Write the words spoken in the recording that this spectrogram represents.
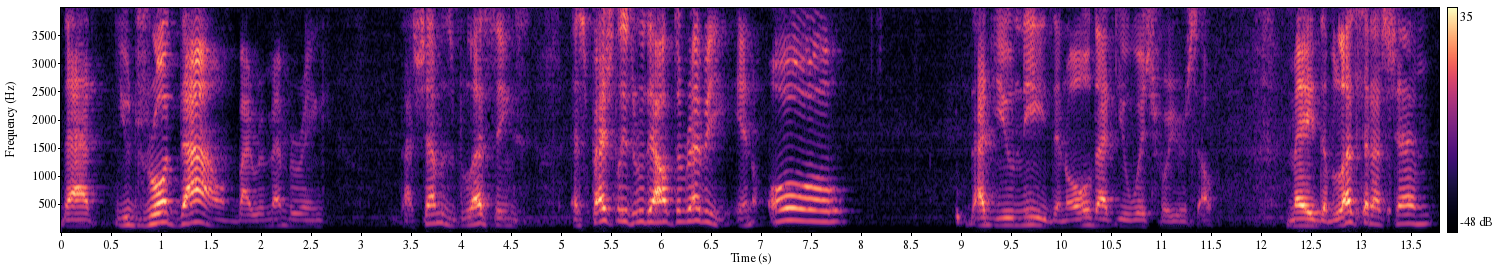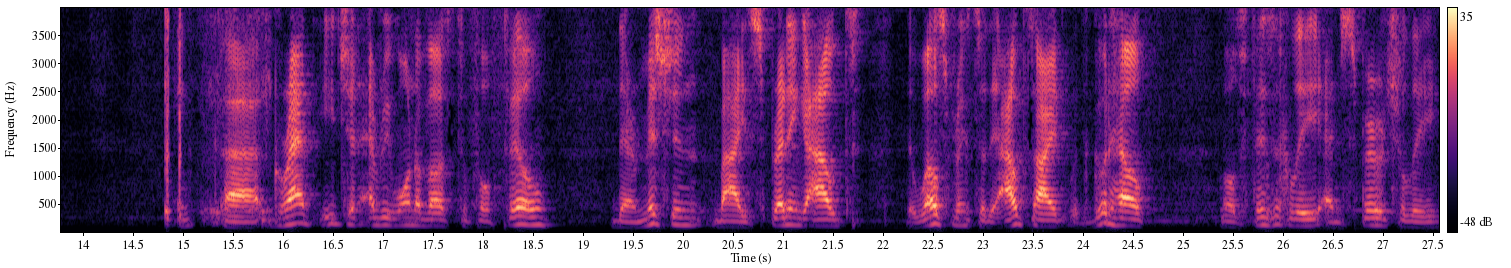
that you draw down by remembering Hashem's blessings, especially through the Alter Rebbe, in all that you need and all that you wish for yourself. May the blessed Hashem uh, grant each and every one of us to fulfill their mission by spreading out the well springs to the outside with good health, both physically and spiritually,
